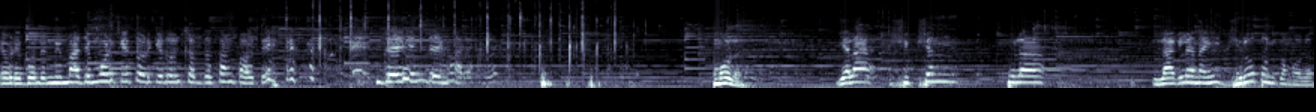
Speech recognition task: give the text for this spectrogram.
एवढे बोलून मी माझे मोडके तोडके दोन शब्द संपावते. जय हिंद जय महाराष्ट्र. मोल याला शिक्षण तुला लागलं नाही झिरोतून कमवलं.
